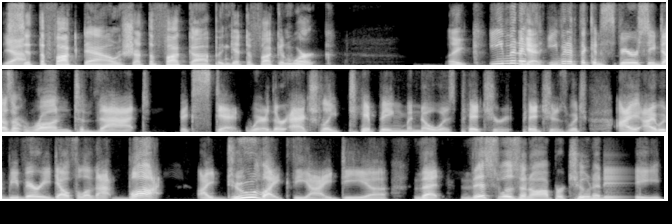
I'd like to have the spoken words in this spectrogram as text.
Yeah. sit the fuck down, shut the fuck up, and get to fucking work. Like, even Again. if even if the conspiracy doesn't run to that extent where they're actually tipping Manoah's pitcher pitches, which I I would be very doubtful of that, but I do like the idea that this was an opportunity,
